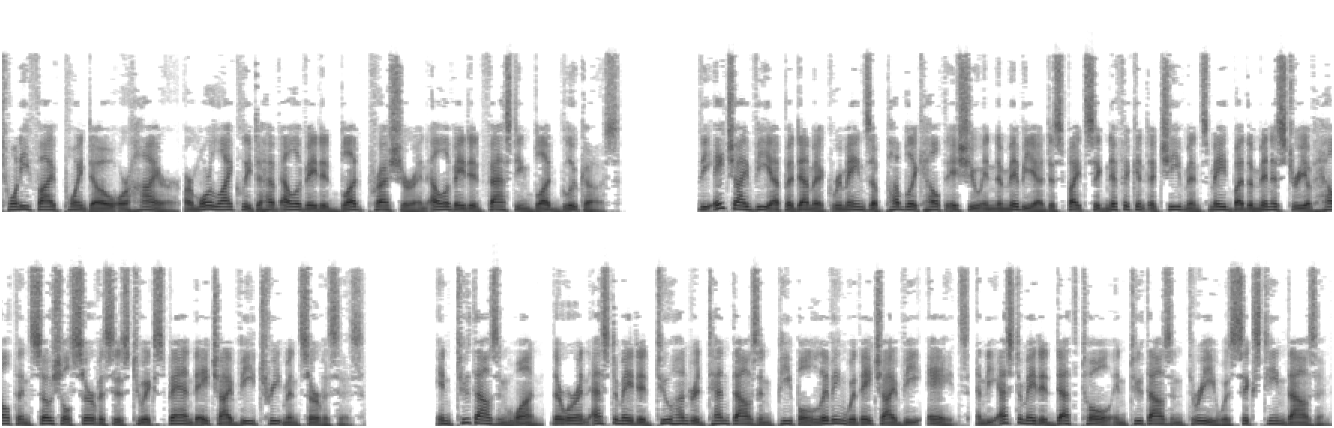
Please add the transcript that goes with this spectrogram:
25.0 or higher are more likely to have elevated blood pressure and elevated fasting blood glucose. The HIV epidemic remains a public health issue in Namibia despite significant achievements made by the Ministry of Health and Social Services to expand HIV treatment services. In 2001, there were an estimated 210,000 people living with HIV, AIDS, and the estimated death toll in 2003 was 16,000.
